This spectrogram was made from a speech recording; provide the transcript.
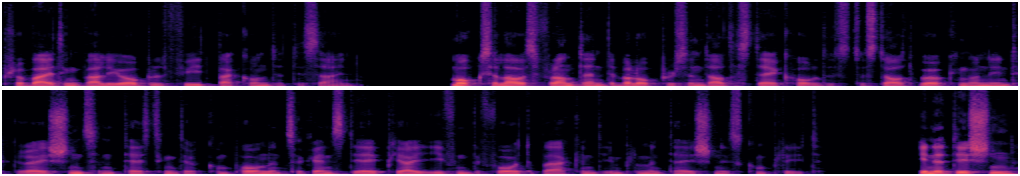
providing valuable feedback on the design. Mocks allows front-end developers and other stakeholders to start working on integrations and testing their components against the API even before the backend implementation is complete. In addition,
